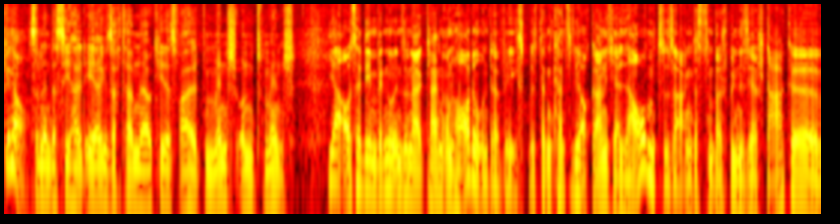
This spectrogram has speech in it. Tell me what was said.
Genau. Sondern dass sie halt eher gesagt haben, na okay, das war halt Mensch und Mensch. Ja, außerdem, wenn du in so einer kleineren Horde unterwegs bist, dann kannst du dir auch gar nicht erlauben, zu sagen, dass zum Beispiel eine sehr starke,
